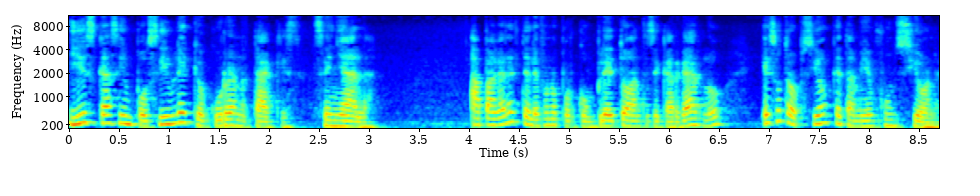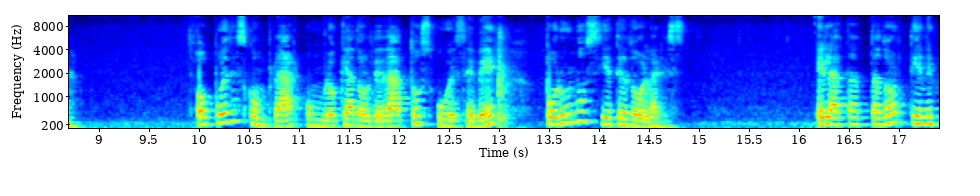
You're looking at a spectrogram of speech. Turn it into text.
y es casi imposible que ocurran ataques, señala. Apagar el teléfono por completo antes de cargarlo es otra opción que también funciona. O puedes comprar un bloqueador de datos USB por unos 7 dólares. El adaptador tiene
